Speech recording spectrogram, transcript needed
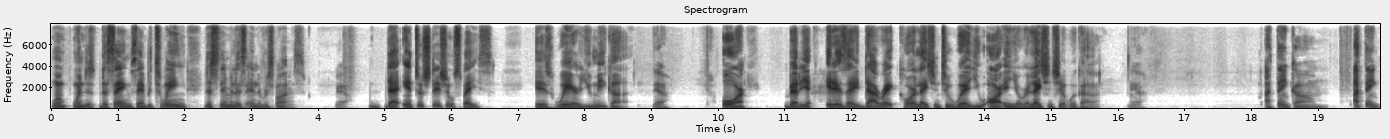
when when the, the saying saying between the stimulus and the response. Yeah. That interstitial space is where you meet God. Yeah. Or better yet, it is a direct correlation to where you are in your relationship with God. Yeah. I think um I think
